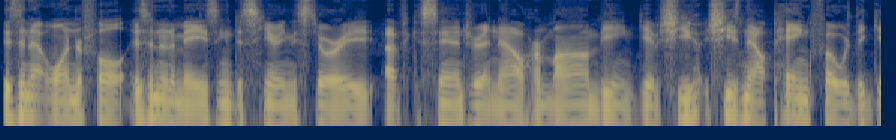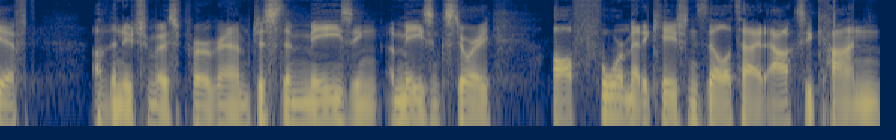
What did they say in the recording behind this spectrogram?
Isn't that wonderful? Isn't it amazing just hearing the story of Cassandra and now her mom being given? She, she's now paying forward the gift of the Nutrimost program. Just amazing, amazing story. All four medications, Zelatide, OxyContin,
